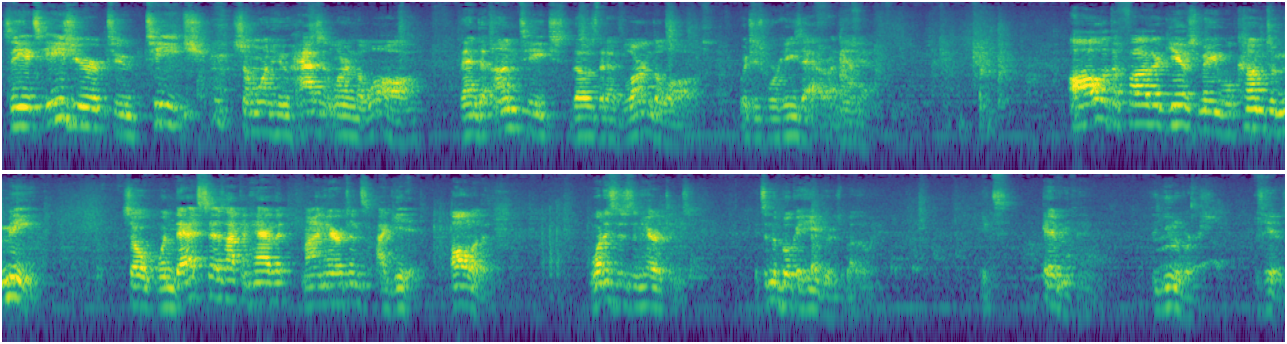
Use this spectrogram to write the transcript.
See, it's easier to teach someone who hasn't learned the law than to unteach those that have learned the law, which is where he's at right now. All that the Father gives me will come to me. So when Dad says I can have it, my inheritance, I get it. All of it. What is his inheritance? It's in the book of Hebrews, by the way. It's everything. The universe is his.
